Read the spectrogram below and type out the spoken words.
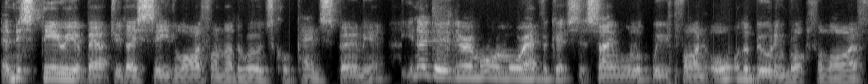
and this theory about do they seed life on other worlds called panspermia. You know, there, there are more and more advocates that saying, well, look, we find all the building blocks for life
